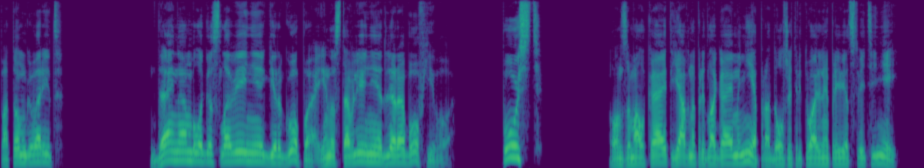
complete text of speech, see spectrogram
Потом говорит «Дай нам благословение Гергопа и наставление для рабов его. Пусть он замолкает, явно предлагая мне продолжить ритуальное приветствие теней.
